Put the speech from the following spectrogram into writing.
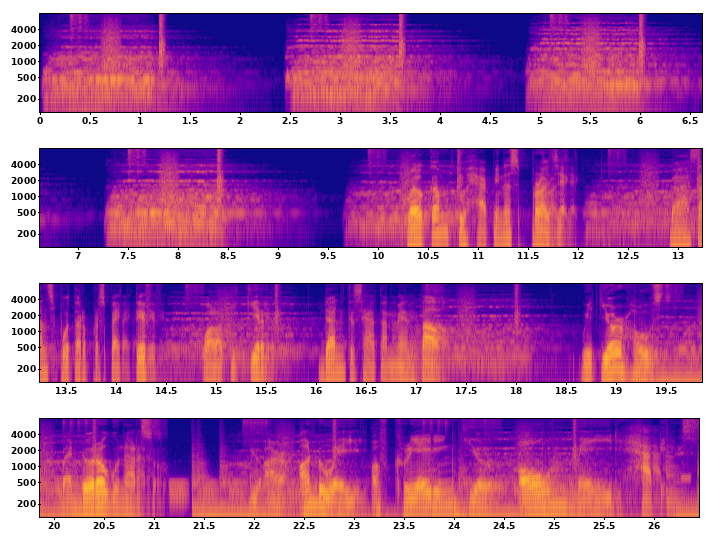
Welcome to Happiness Project. Bahasan seputar perspektif, pola pikir, dan kesehatan mental. With your host, Bandoro Gunarso. You are on the way of creating your own made happiness.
